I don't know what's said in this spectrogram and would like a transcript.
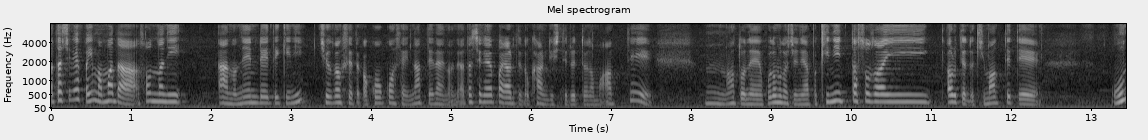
私がやっぱ今まだそんなにあの年齢的に中学生とか高校生になってないので私がやっぱりある程度管理してるっていうのもあって、うん、あとね子供たちにやっぱ気に入った素材ある程度決まってて同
